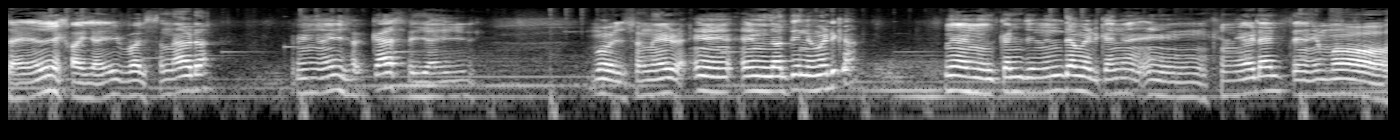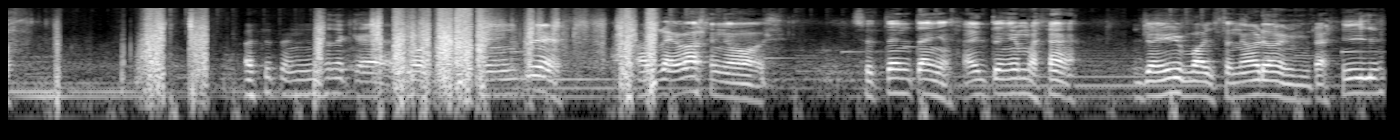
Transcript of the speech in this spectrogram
se dijo Jair Bolsonaro y no hizo caso Jair Bolsonaro en Latinoamérica, en el continente americano en general tenemos esta tendencia de que los presidentes arrebasen los 70 años. Ahí tenemos a Jair Bolsonaro en Brasil,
